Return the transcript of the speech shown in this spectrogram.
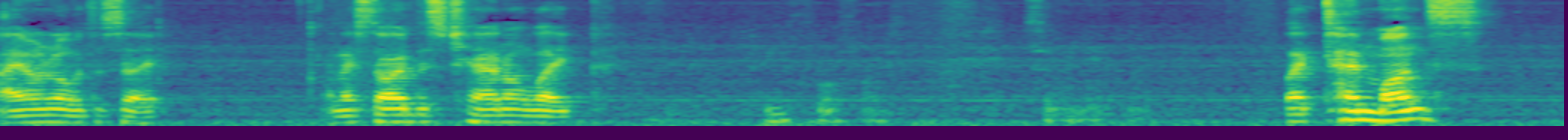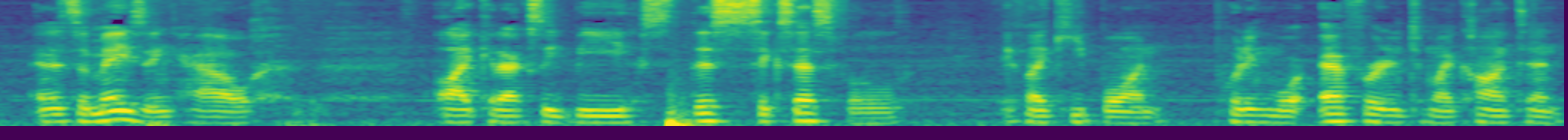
I don't know what to say. And I started this channel like, like 10 months, and it's amazing how I could actually be this successful if I keep on putting more effort into my content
